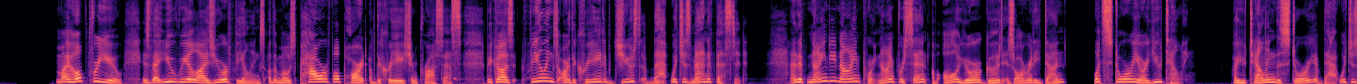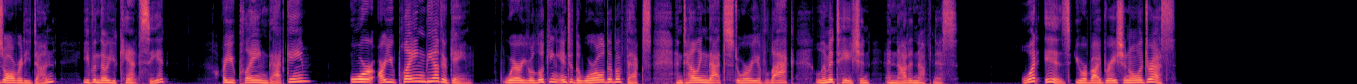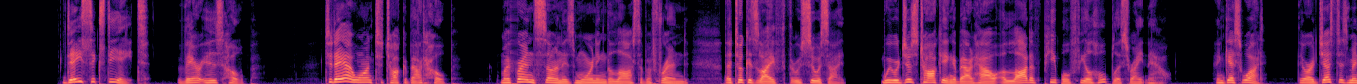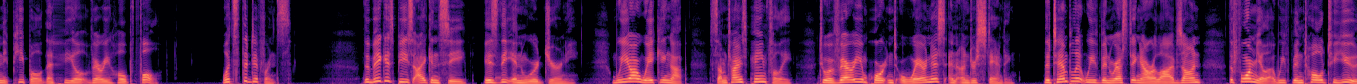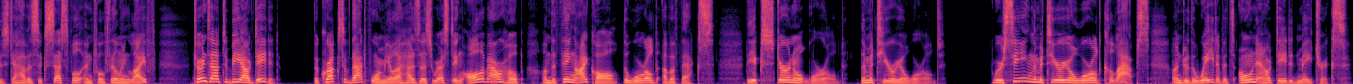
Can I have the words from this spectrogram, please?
My hope for you is that you realize your feelings are the most powerful part of the creation process because feelings are the creative juice of that which is manifested. And if 99.9% of all your good is already done, what story are you telling? Are you telling the story of that which is already done, even though you can't see it? Are you playing that game? Or are you playing the other game? where you're looking into the world of effects and telling that story of lack, limitation, and not enoughness. What is your vibrational address? Day 68 There is Hope. Today I want to talk about hope. My friend's son is mourning the loss of a friend that took his life through suicide. We were just talking about how a lot of people feel hopeless right now. And guess what? There are just as many people that feel very hopeful. What's the difference? The biggest piece I can see is the inward journey. We are waking up, sometimes painfully, to a very important awareness and understanding. The template we've been resting our lives on the formula we've been told to use to have a successful and fulfilling life turns out to be outdated. The crux of that formula has us resting all of our hope on the thing I call the world of effects, the external world, the material world. We're seeing the material world collapse under the weight of its own outdated matrix.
